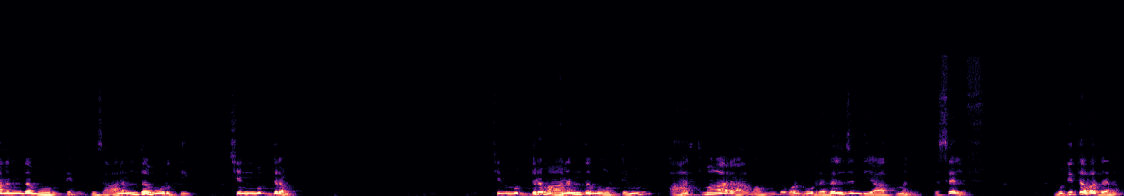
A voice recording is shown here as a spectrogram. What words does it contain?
Anandamurtim. His Anandamurti. Chinmudram. Chinmudram Anandamurtim. Atmaramam. The one who revels in the Atman, the self. Mudita Vadanam.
